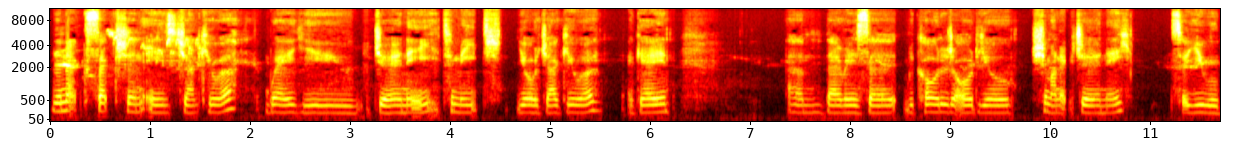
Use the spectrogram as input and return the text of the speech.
The next section is Jaguar, where you journey to meet your Jaguar again. Um, there is a recorded audio shamanic journey, so you will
